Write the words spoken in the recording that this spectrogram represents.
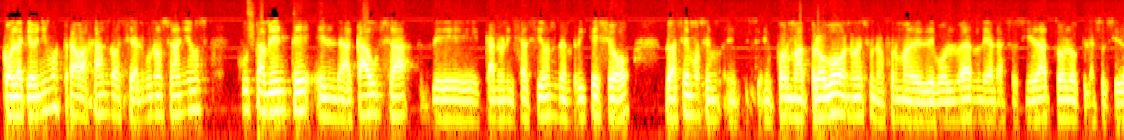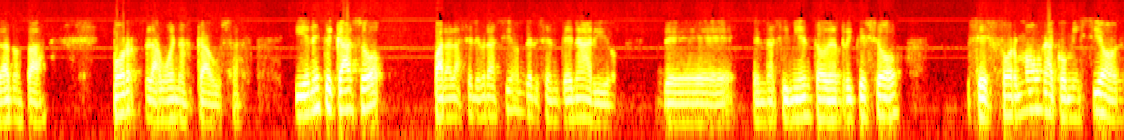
con la que venimos trabajando hace algunos años justamente en la causa de canonización de Enrique Yo. Lo hacemos en, forma pro bono, es una forma de devolverle a la sociedad todo lo que la sociedad nos da por las buenas causas. Y en este caso, para la celebración del centenario del el nacimiento de Enrique Yo, se formó una comisión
